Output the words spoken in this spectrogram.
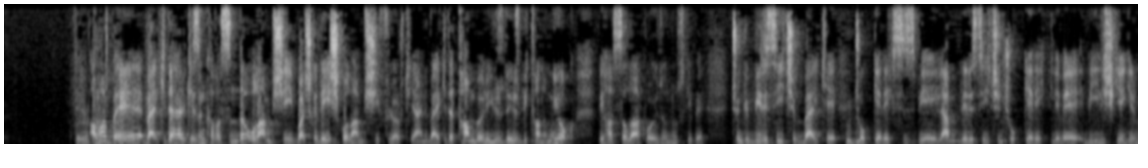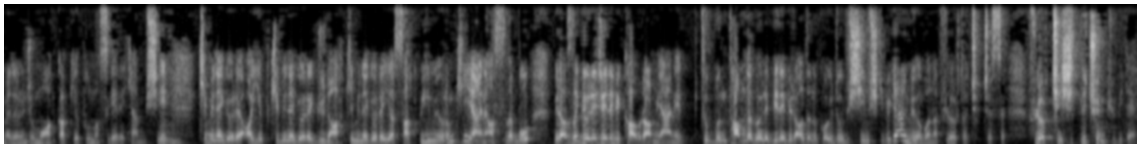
Ama Açıklamıyor. e, belki de herkesin kafasında olan bir şey, başka değişik olan bir şey flört yani. Belki de tam böyle yüzde yüz bir tanımı yok bir hastalığa koyduğunuz gibi. Çünkü birisi için belki çok gereksiz bir eylem, birisi için çok gerekli ve bir ilişkiye girmeden önce muhakkak yapılması gereken bir şey. Kimine göre ayıp, kimine göre günah, kimine göre yasak bilmiyorum ki yani aslında bu biraz da göreceli bir kavram yani tıbbın tam da böyle birebir adını koyduğu bir şeymiş gibi gelmiyor bana flört açıkçası. Flört çeşitli çünkü bir de.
